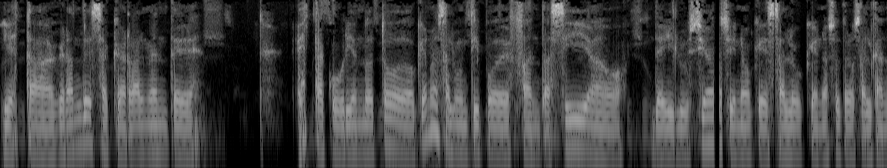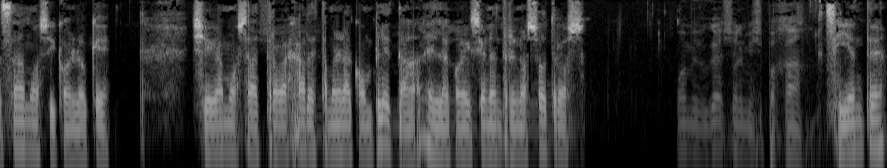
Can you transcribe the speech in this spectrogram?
y esta grandeza que realmente está cubriendo todo, que no es algún tipo de fantasía o de ilusión, sino que es algo que nosotros alcanzamos y con lo que llegamos a trabajar de esta manera completa en la conexión entre nosotros. Siguiente.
